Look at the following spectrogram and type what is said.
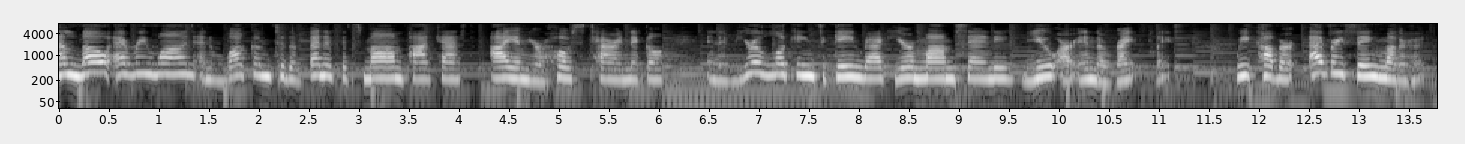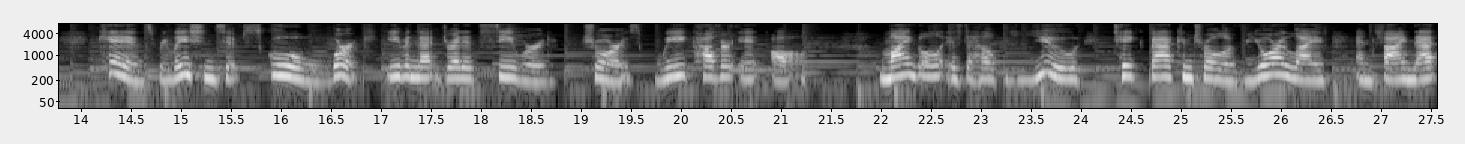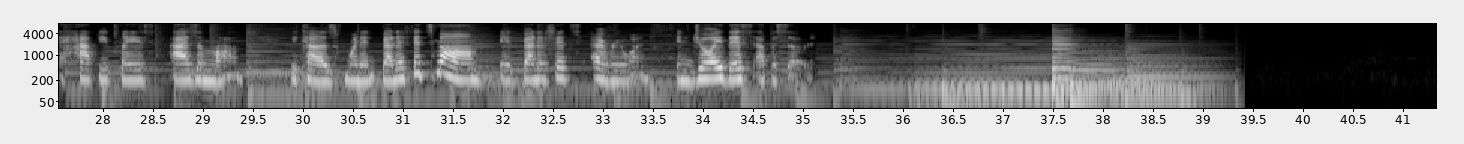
Hello, everyone, and welcome to the Benefits Mom podcast. I am your host, Tara Nickel, and if you're looking to gain back your mom sanity, you are in the right place. We cover everything motherhood kids, relationships, school, work, even that dreaded C word, chores. We cover it all. My goal is to help you take back control of your life and find that happy place as a mom. Because when it benefits mom, it benefits everyone. Enjoy this episode.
